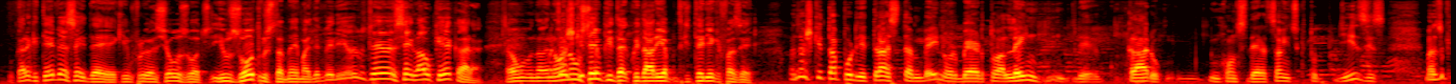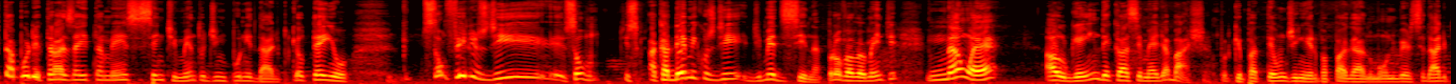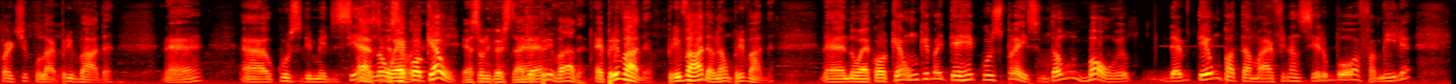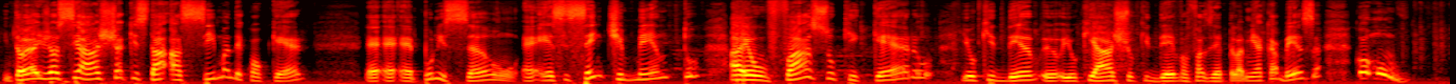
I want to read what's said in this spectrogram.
o cara que teve essa ideia, que influenciou os outros, e os outros também, mas deveria ser sei lá o que, cara. Eu, não, não, não sei que... o que, daria, que teria que fazer. Mas acho que está por detrás também, Norberto, além, de, claro, em consideração isso que tu dizes, mas o que está por detrás aí também é esse sentimento de impunidade, porque eu tenho, são filhos de, são acadêmicos de, de medicina, provavelmente não é alguém de classe média baixa, porque para ter um dinheiro para pagar numa universidade particular privada, né? Ah, o curso de medicina essa, não essa, é qualquer um. Essa universidade é, é, privada. É privada, privada, não privada. É, não é qualquer um que vai ter recursos para isso. Então, bom, eu, deve ter um patamar financeiro bom, a família. Então aí já se acha que está acima de qualquer é, é, é, punição, é esse sentimento, ah, eu faço o que quero e o que devo, e o que acho que devo fazer pela minha cabeça, como,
